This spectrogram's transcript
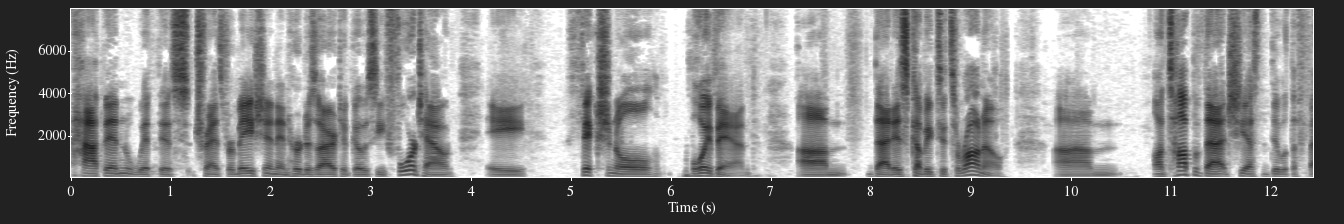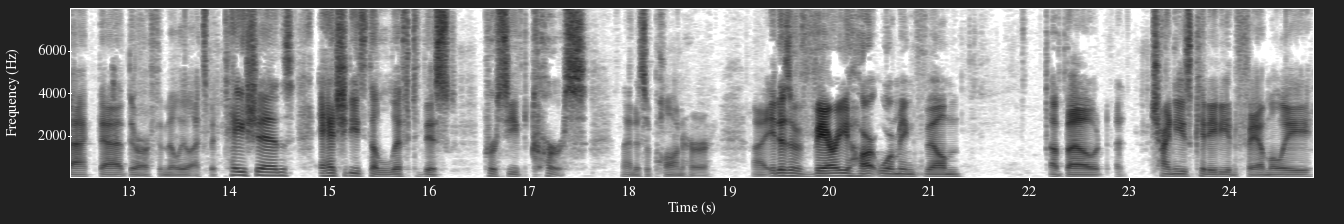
happen with this transformation and her desire to go see Four Town, a fictional boy band um, that is coming to Toronto. Um, on top of that, she has to deal with the fact that there are familial expectations and she needs to lift this perceived curse that is upon her. Uh, it is a very heartwarming film about a Chinese Canadian family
